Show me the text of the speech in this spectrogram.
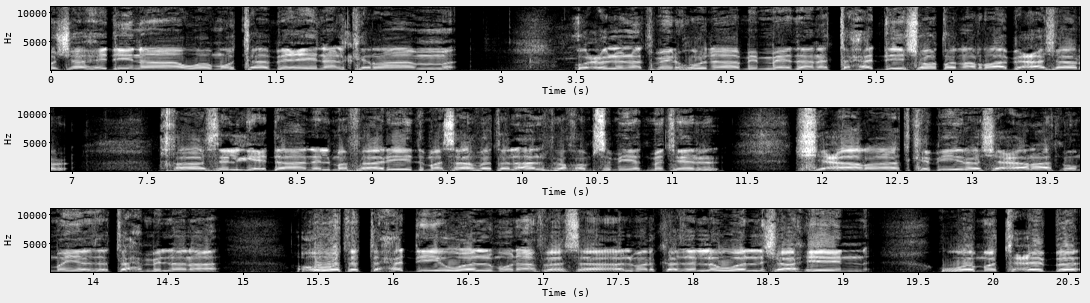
مشاهدينا ومتابعينا الكرام أعلنت من هنا من ميدان التحدي شوطنا الرابع عشر خاص القعدان المفاريد مسافة ال 1500 متر شعارات كبيرة شعارات مميزة تحمل لنا قوة التحدي والمنافسة. المركز الأول شاهين ومتعب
